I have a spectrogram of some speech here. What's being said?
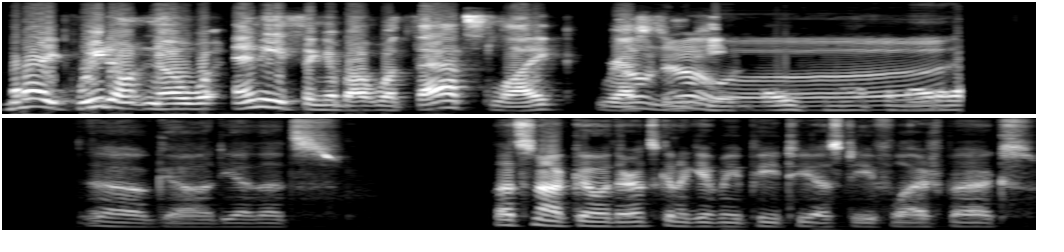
Mike, we don't know what, anything about what that's like. Rest Oh, in no. peace. Uh, oh god, yeah, that's let's not go there. It's gonna give me PTSD flashbacks.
